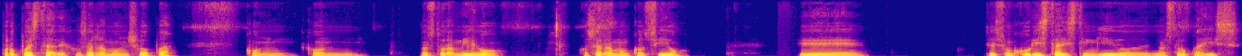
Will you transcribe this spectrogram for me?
propuesta de José Ramón Chopa, con, con nuestro amigo José Ramón Cosío, eh, que es un jurista distinguido de nuestro país.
